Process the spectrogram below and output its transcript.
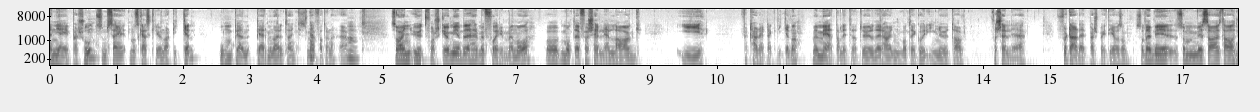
en jeg-person som sier nå skal jeg skrive en artikkel om Pierre Minard, som er forfatteren. Ja. Mm. Så han utforsker jo mye det her med formen òg. Og på en måte forskjellige lag i fortellerteknikken, da, med metalitteratur, der han måte går inn og ut av forskjellige fortellerperspektiv og sånn. Så det blir, som vi sa i stad,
